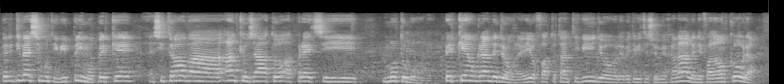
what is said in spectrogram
Per diversi motivi. Il primo perché eh, si trova anche usato a prezzi molto buoni. Perché è un grande drone. Io ho fatto tanti video, li avete visti sul mio canale, ne farò ancora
